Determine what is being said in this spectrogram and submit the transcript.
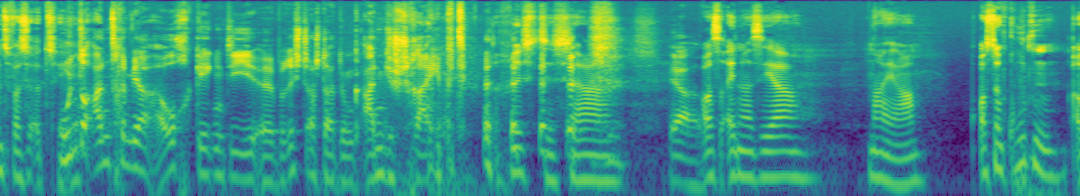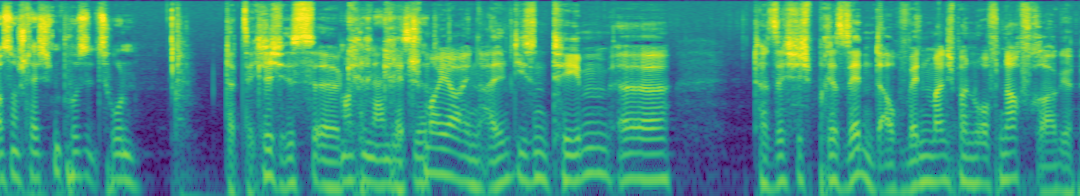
Uns was erzählt. unter anderem ja auch gegen die äh, Berichterstattung angeschreibt. Richtig, ja. Ja. Aus einer sehr, naja, aus einer guten, aus einer schlechten Position. Tatsächlich ist äh. Kretschmer ja in allen diesen Themen äh, tatsächlich präsent, auch wenn manchmal nur auf Nachfrage.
